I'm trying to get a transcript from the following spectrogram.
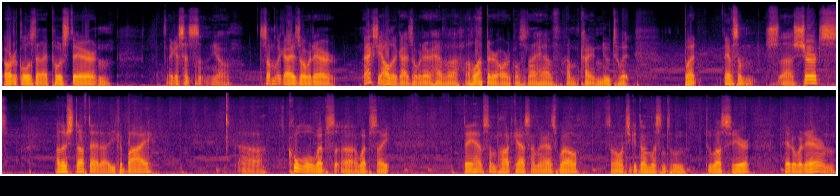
articles that I post there. And like I said, you know, some of the guys over there actually all the guys over there have a, a lot better articles than I have. I'm kind of new to it, but they have some uh, shirts, other stuff that uh, you could buy. Uh, cool little webs- uh, website. They have some podcasts on there as well. So once you get done listening to to us here, head over there and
